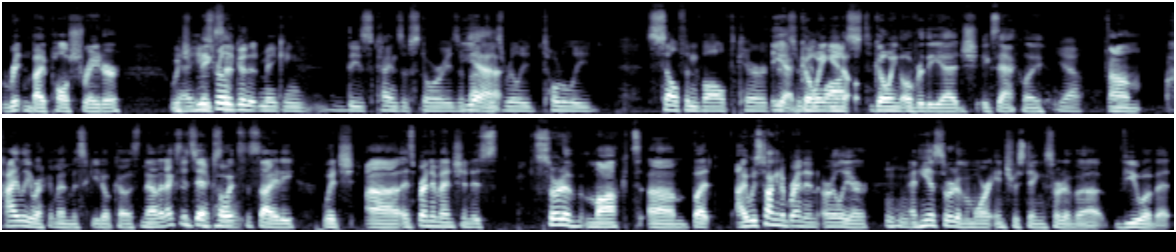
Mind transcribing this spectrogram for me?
written by Paul Schrader, which yeah, he's really sense- good at making these kinds of stories about Yeah. these really totally self-involved characters. yeah going in going over the edge exactly Yeah, um highly recommend mosquito coast now the next is It's dead excellent. poets society which uh as brendan mentioned is sort of mocked um but i was talking to brendan earlier Mm-hmm. and he has sort of a more interesting sort of uh view of it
